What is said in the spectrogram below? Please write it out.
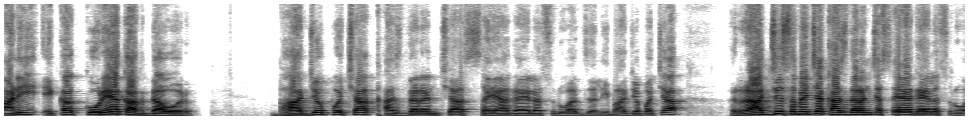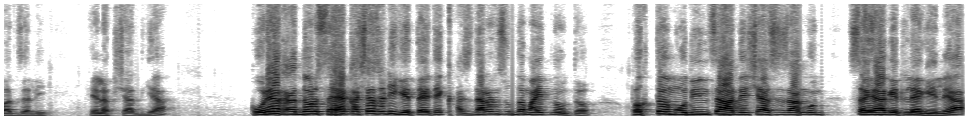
आणि एका कोऱ्या कागदावर भाजपच्या खासदारांच्या सह्या घ्यायला सुरुवात झाली. भाजपच्या राज्यसभेच्या खासदारांच्या सह्या घ्यायला सुरुवात झाली. हे लक्षात घ्या. कोऱ्या कागदावर सह्या कशासाठी घेत आहेत हे खासदारांसुद्धा माहीत नव्हतं. फक्त मोदींचा आदेश आहे असं सांगून सह्या घेतल्या गेल्या.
